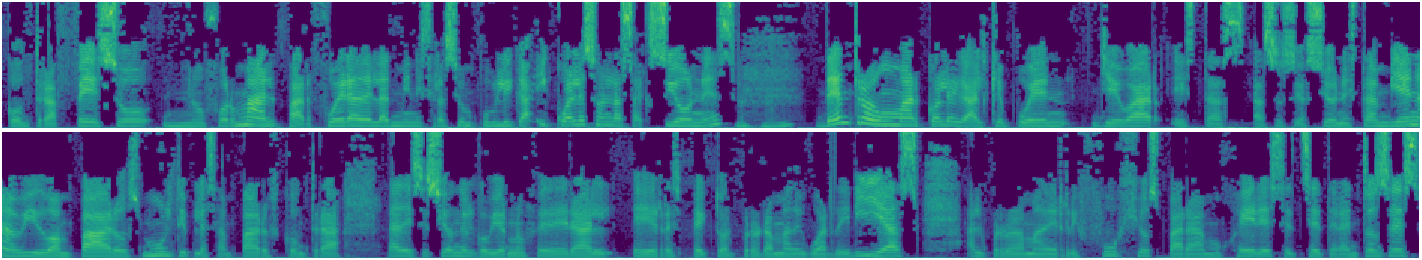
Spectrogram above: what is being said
contrapeso no formal para fuera de la administración pública y cuáles son las acciones dentro de un marco legal que pueden llevar estas asociaciones. También ha habido amparos, múltiples amparos contra la decisión del gobierno federal eh, respecto al programa de guarderías, al programa de refugios para mujeres, etcétera. Entonces,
